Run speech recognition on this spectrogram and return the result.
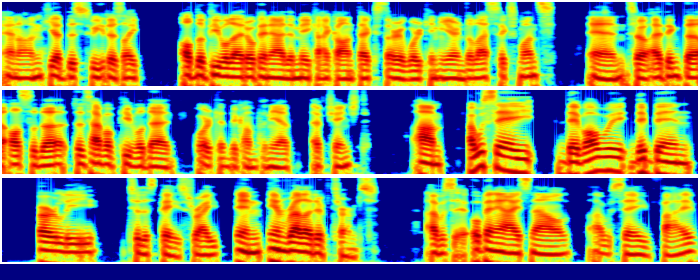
anon. He had this tweet as like all the people at OpenAI that make eye contact started working here in the last six months. And so I think that also the the type of people that work at the company have, have changed. Um, I would say they've always they've been early to the space, right? In in relative terms. I would say OpenAI is now, I would say five,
